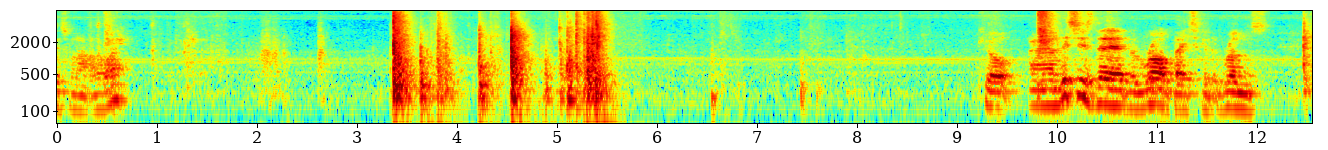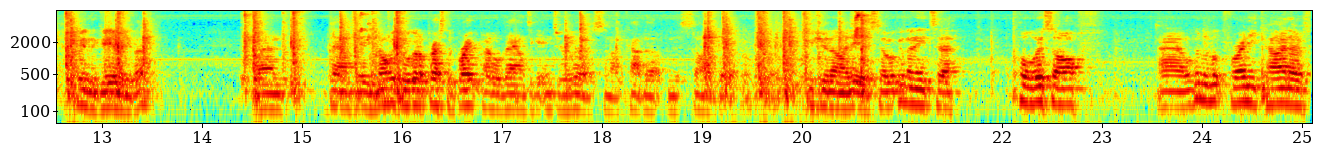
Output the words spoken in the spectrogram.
this one out of the way. Cool. And this is the, the rod basically that runs between the gear lever and down to and obviously we're going to press the brake pedal down to get into reverse and I can't do that from this side but gives you an idea. So we're going to need to pull this off and we're going to look for any kind of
